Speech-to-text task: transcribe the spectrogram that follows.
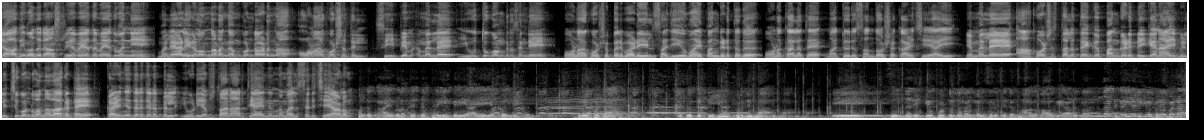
ജാതി മത രാഷ്ട്രീയ ഭേദമേതുമന്യേ മലയാളികൾ ഒന്നടങ്കം കൊണ്ടാടുന്ന ഓണാഘോഷത്തിൽ C P M M L A youth കോൺഗ്രസിന്റെ ഓണാഘോഷ പരിപാടിയിൽ സജീവമായി പങ്കെടുത്തത് ഓണക്കാലത്തെ മറ്റൊരു സന്തോഷ കാഴ്ചയായി. എം എൽ എ ആഘോഷ സ്ഥലത്തേക്ക് പങ്കെടുപ്പിക്കാനായി വിളിച്ചുകൊണ്ടുവന്നതാകട്ടെ കഴിഞ്ഞ തെരഞ്ഞെടുപ്പിൽ യു ഡി എഫ് സ്ഥാനാർത്ഥിയായി നിന്ന് മത്സരിച്ചയാളും. പ്രിയങ്കരിയായ പ്രിയപ്പെട്ട അഡ്വക്കേറ്റ് ഈ സുന്ദരിക്ക് പൊട്ടുതവൻ മത്സരത്തിന്റെ ഭാഗമാവുകയാണ്. നന്നായിട്ട് കൈയടിക്കും പ്രിയപ്പെട്ട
